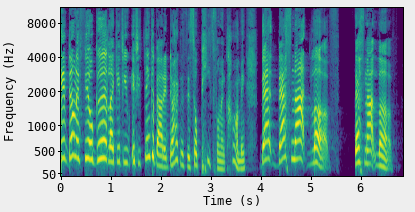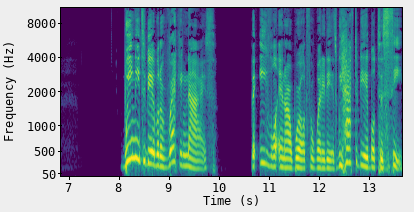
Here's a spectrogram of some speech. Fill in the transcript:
it. Don't it feel good? Like if you if you think about it, darkness is so peaceful and calming. That that's not love. That's not love. We need to be able to recognize the evil in our world for what it is. We have to be able to see.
